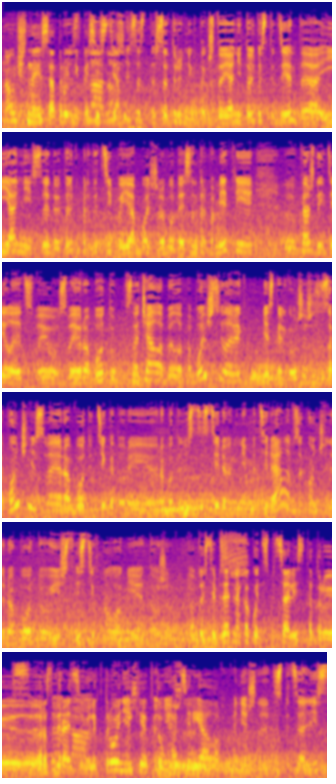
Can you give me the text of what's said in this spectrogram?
научный сотрудник, да, ассистент. научный сотрудник. Так что я не только студент, и я не исследую только прототипы, я больше работаю с антропометрией. Каждый делает свою, свою работу. Сначала было побольше человек, несколько уже закончили свои работы. Те, которые работали с тестированием материалов, закончили работу, и из технологии тоже. Ну, то есть обязательно какой-то специалист, который да, разбирается да, в электронике, конечно, кто конечно, в материалах. Конечно, это специалист,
